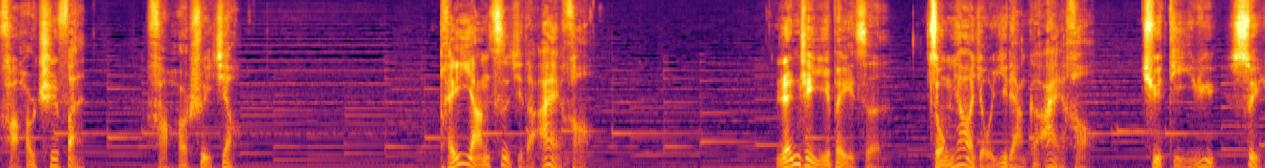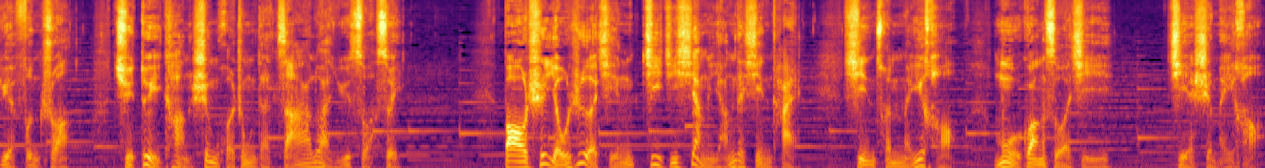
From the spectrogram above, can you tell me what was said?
好好吃饭，好好睡觉，培养自己的爱好。人这一辈子，总要有一两个爱好，去抵御岁月风霜，去对抗生活中的杂乱与琐碎。保持有热情、积极向阳的心态，心存美好，目光所及，皆是美好。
